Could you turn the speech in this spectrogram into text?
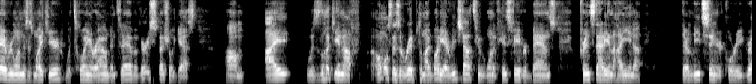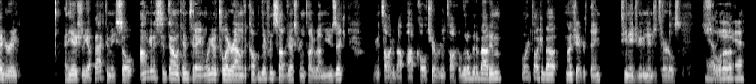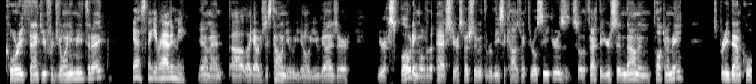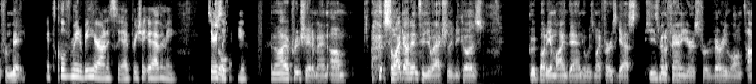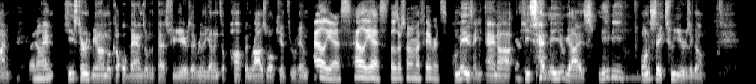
Hey everyone, this is Mike here with Toying Around, and today I have a very special guest. Um, I was lucky enough, almost as a rib to my buddy, I reached out to one of his favorite bands, Prince Daddy and the Hyena, their lead singer Corey Gregory, and he actually got back to me. So I'm going to sit down with him today, and we're going to toy around with a couple different subjects. We're going to talk about music, we're going to talk about pop culture, we're going to talk a little bit about him, and we're going to talk about my favorite thing, Teenage Mutant Ninja Turtles. Hell So, uh, yeah. Corey, thank you for joining me today. yes, thank you for having me. Yeah, man. Uh, like I was just telling you, you know, you guys are you're exploding over the past year, especially with the release of Cosmic Thrill Seekers. So the fact that you're sitting down and talking to me, it's pretty damn cool for me. It's cool for me to be here, honestly. I appreciate you having me. Seriously, So- thank you. No, I appreciate it, man. Um, so I got into you actually because good buddy of mine, Dan, who was my first guest, he's been a fan of yours for a very long time. Right on. and he's turned me on to a couple bands over the past few years. I really got into Pup and Roswell Kid through him. Hell yes. Hell yes. Those are some of my favorites. Amazing. And uh, Yeah. he sent me you guys maybe I want to say two years ago,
